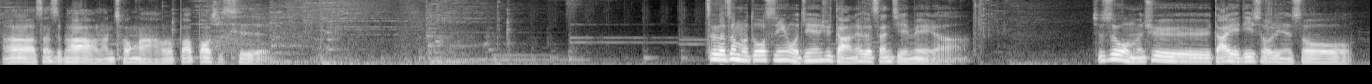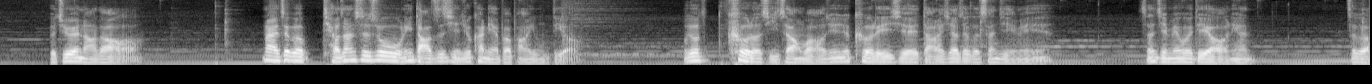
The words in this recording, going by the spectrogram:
啊！三十趴好难冲啊！我不知道爆几次。这个这么多是因为我今天去打那个三姐妹了，就是我们去打野地首领的时候有机会拿到。那这个挑战次数，你打之前就看你要不要把它用掉。我就刻了几张吧，我今天就刻了一些，打了一下这个三姐妹，三姐妹会掉，你看这个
